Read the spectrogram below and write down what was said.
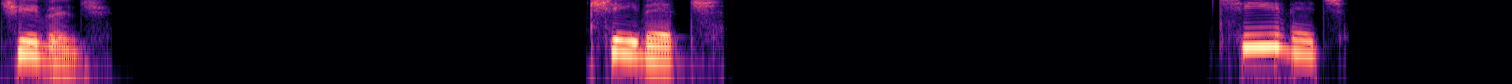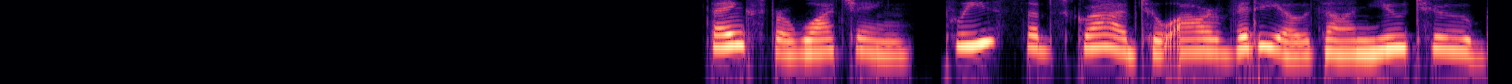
Chivage. Chivage. Chivage. Thanks for watching. Please subscribe to our videos on YouTube.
